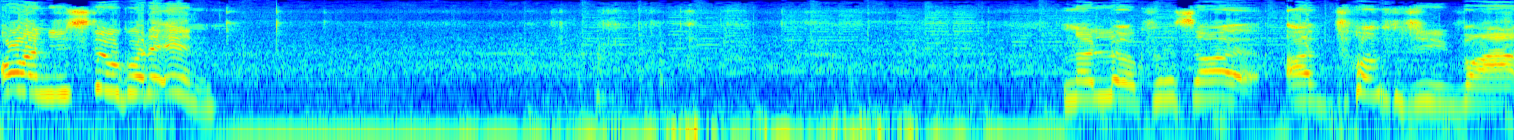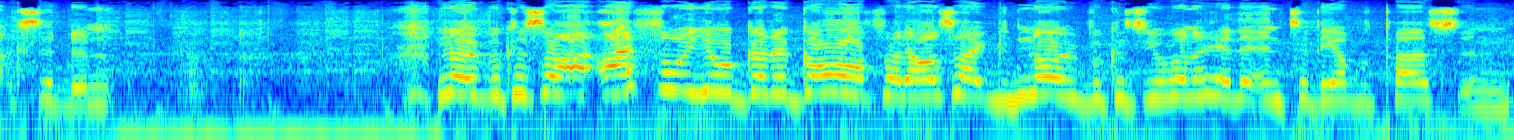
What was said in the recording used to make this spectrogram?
Oh, and you still got it in. No, look, because I, I bumped you by accident. No, because I, I thought you were to go off, and I was like, no, because you're to hit it into the other person.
